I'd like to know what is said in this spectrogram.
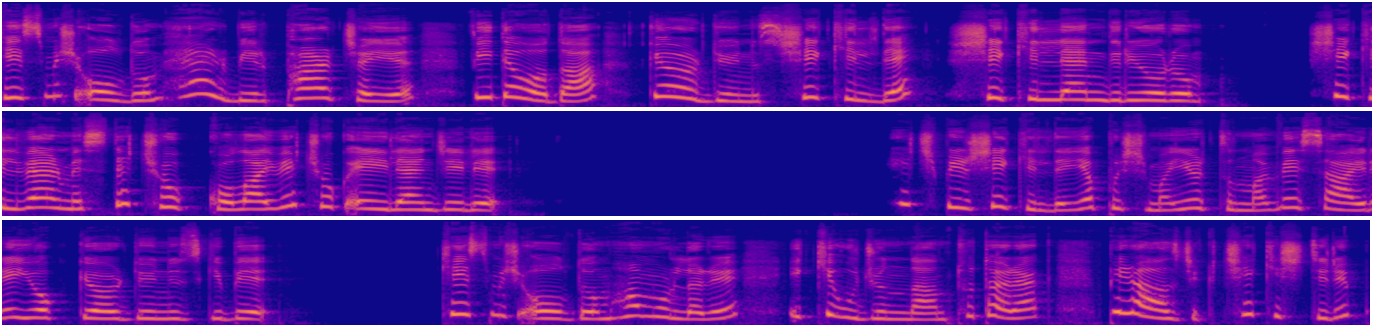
Kesmiş olduğum her bir parçayı videoda gördüğünüz şekilde şekillendiriyorum. Şekil vermesi de çok kolay ve çok eğlenceli. Hiçbir şekilde yapışma, yırtılma vesaire yok gördüğünüz gibi. Kesmiş olduğum hamurları iki ucundan tutarak birazcık çekiştirip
